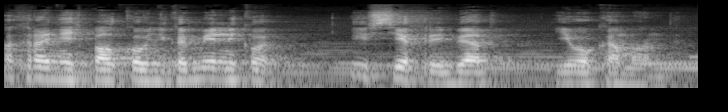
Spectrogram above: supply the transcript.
охранять полковника Мельникова и всех ребят его команды.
